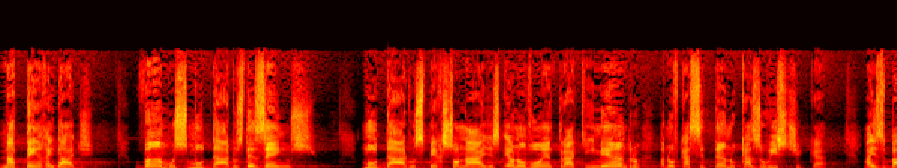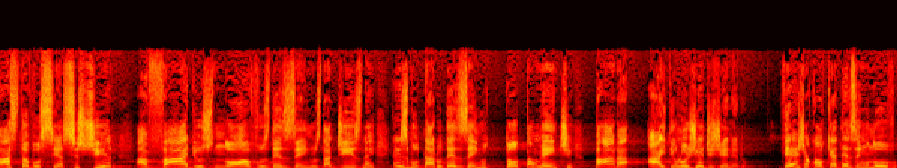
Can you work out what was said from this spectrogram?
na tenra idade. Vamos mudar os desenhos, mudar os personagens. Eu não vou entrar aqui em meandro para não ficar citando casuística. Mas basta você assistir a vários novos desenhos da Disney, eles mudaram o desenho totalmente para a ideologia de gênero. Veja qualquer desenho novo,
